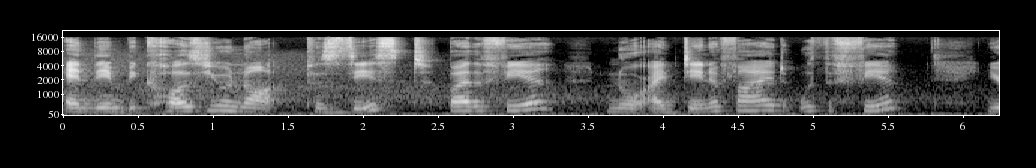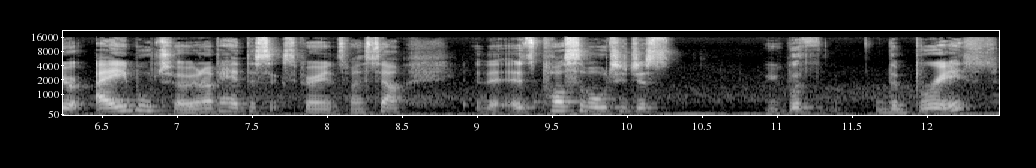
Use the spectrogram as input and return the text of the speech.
And then because you're not possessed by the fear, nor identified with the fear, you're able to, and I've had this experience myself, it's possible to just, with the breath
